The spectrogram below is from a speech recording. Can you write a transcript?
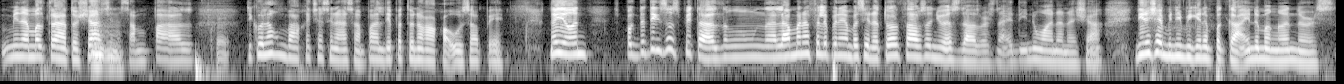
minamaltrato siya, sinasampal. Okay. Di ko lang kung bakit siya sinasampal. Di pa to nakakausap eh. Ngayon, pagdating sa ospital, nung nalaman ng Philippine Embassy na 12,000 US dollars na, edi inuwanan na siya. Hindi na siya binibigyan ng pagkain ng mga nurse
